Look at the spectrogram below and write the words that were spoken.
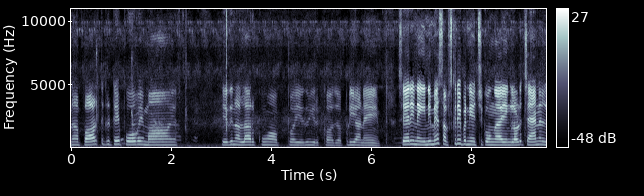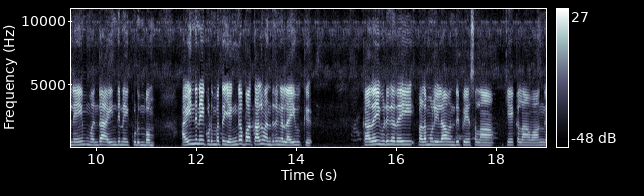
நான் பார்த்துக்கிட்டே போவேம்மா. எது நல்லா இருக்கும் அப்போ எதுவும் இருக்காது. அப்படியாண்ணே. சரிண்ணே இனிமேல் சப்ஸ்கிரைப் பண்ணி வச்சுக்கோங்க. எங்களோட சேனல் நேம் வந்து ஐந்திணை குடும்பம். ஐந்திணை குடும்பத்தை எங்கே பார்த்தாலும் வந்துடுங்க லைவுக்கு கதை விடுகதை பழமொழிலாம் வந்து பேசலாம் கேட்கலாம். வாங்க.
